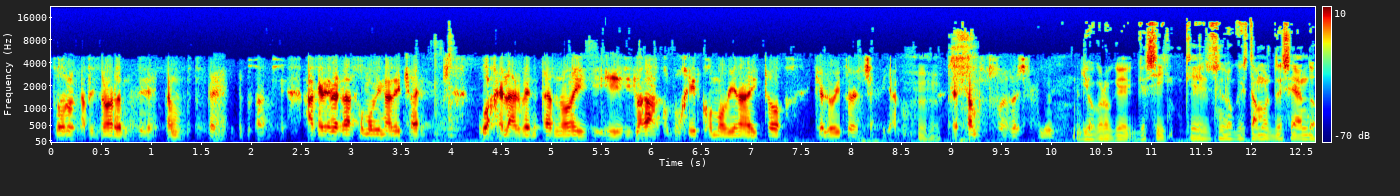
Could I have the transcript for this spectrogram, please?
todos los aficionados de Madrid están a que de verdad, como bien ha dicho él, cuaje las ventas y, y lo haga crujir como bien ha dicho que lo hizo en Sevilla. ¿no? Estamos todos deseando. Yo creo que, que sí, que es lo que estamos deseando.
